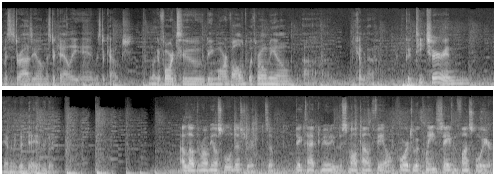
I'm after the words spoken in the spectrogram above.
Mrs. Durazio, Mr. Callie, and Mr. Couch. I'm looking forward to being more involved with Romeo, uh, becoming a good teacher, and having a good day every day. I love the Romeo School District. It's a big time community with a small town feel. Look forward to a clean, safe, and fun school year.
